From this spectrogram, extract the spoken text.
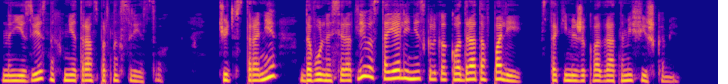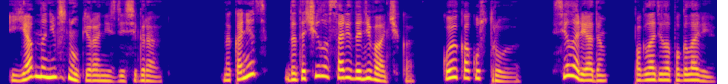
на неизвестных мне транспортных средствах. Чуть в стороне довольно сиротливо стояли несколько квадратов полей с такими же квадратными фишками. И явно не в снукер они здесь играют. Наконец, доточила Сари до диванчика, кое-как устроила. Села рядом, погладила по голове.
